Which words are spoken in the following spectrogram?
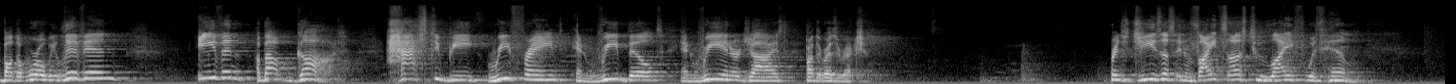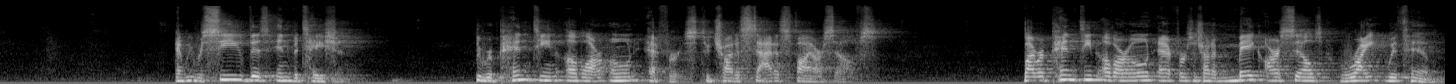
about the world we live in, even about God, has to be reframed and rebuilt and re energized by the resurrection. Friends, Jesus invites us to life with him. And we receive this invitation through repenting of our own efforts to try to satisfy ourselves. By repenting of our own efforts to try to make ourselves right with Him.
